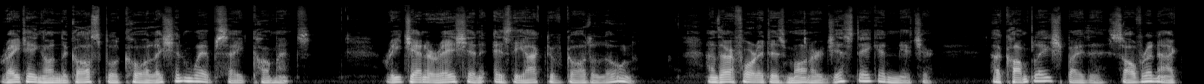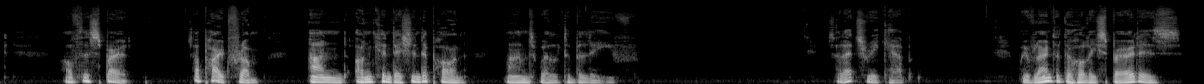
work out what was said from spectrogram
writing on the Gospel Coalition website, comments Regeneration is the act of God alone, and therefore it is monergistic in nature accomplished by the sovereign act of the Spirit, apart from and unconditioned upon man's will to believe. So let's recap. We've learned that the Holy Spirit is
